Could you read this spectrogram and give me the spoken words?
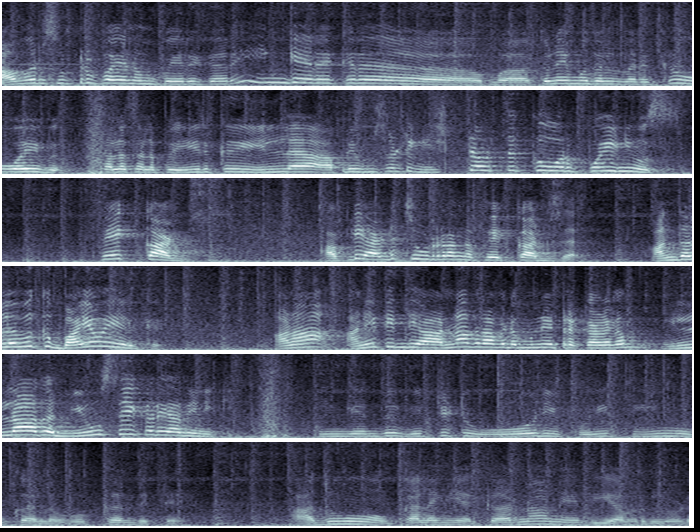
அவர் சுற்றுப்பயணம் போயிருக்காரு. இங்க இருக்கிற துணை முதல்வருக்கு ஓய்வு சலசலப்பு இருக்கு இல்ல அப்படின்னு சொல்லிட்டு இஷ்டத்துக்கு ஒரு பொய் நியூஸ் ஃபேக் கார்ட்ஸ் அப்படி அடிச்சு விடுறாங்க ஃபேக் கார்ட்ஸை அந்த அளவுக்கு பயம் இருக்கு. ஆனா அனைத்து இந்தியா அண்ணா திராவிட முன்னேற்ற கழகம் இல்லாத நியூஸே கிடையாது இன்னைக்கு. இங்கேருந்து விட்டுட்டு ஓடி போய் திமுகவில் உட்காந்துட்டு அதுவும் கலைஞர் கருணாநிதி அவர்களோட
